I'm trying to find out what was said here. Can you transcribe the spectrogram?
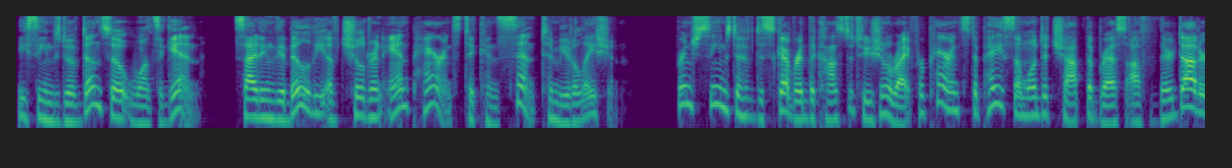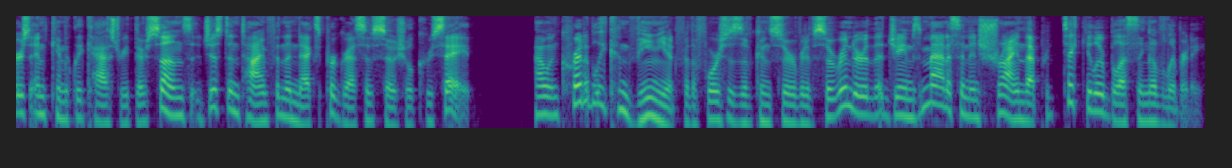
He seems to have done so once again, citing the ability of children and parents to consent to mutilation. French seems to have discovered the constitutional right for parents to pay someone to chop the breasts off of their daughters and chemically castrate their sons just in time for the next progressive social crusade. How incredibly convenient for the forces of conservative surrender that James Madison enshrined that particular blessing of liberty.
